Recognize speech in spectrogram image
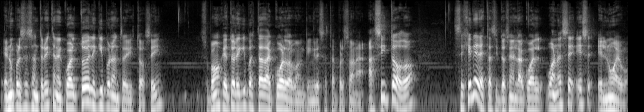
en un proceso de entrevista en el cual todo el equipo lo entrevistó, ¿sí? Supongamos que todo el equipo está de acuerdo con que ingresa esta persona. Así todo, se genera esta situación en la cual, bueno, ese es el nuevo.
